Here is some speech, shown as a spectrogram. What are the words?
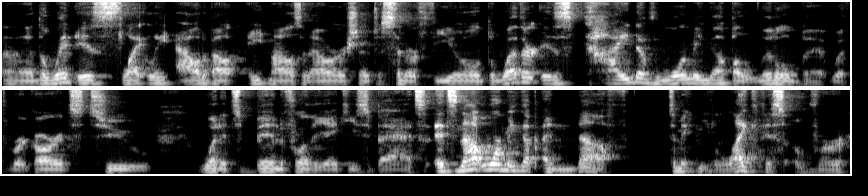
Uh, the wind is slightly out about eight miles an hour or so to center field. The weather is kind of warming up a little bit with regards to what it's been for the Yankees bats. It's not warming up enough to make me like this over,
